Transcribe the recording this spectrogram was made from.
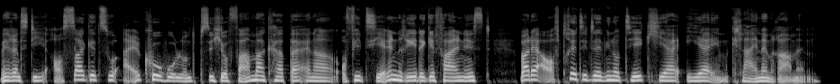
Während die Aussage zu Alkohol und Psychopharmaka bei einer offiziellen Rede gefallen ist, war der Auftritt in der Vinothek hier eher im kleinen Rahmen.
